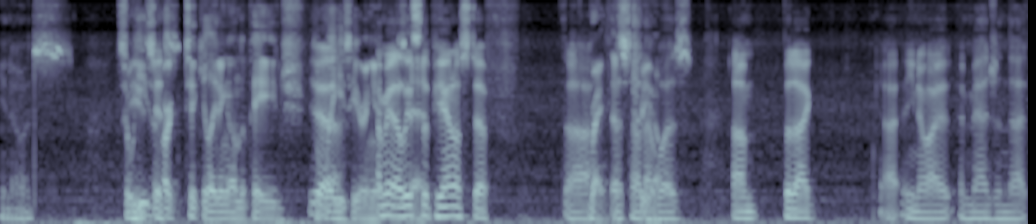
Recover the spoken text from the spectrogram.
You know, it's So he's it's- articulating on the page the yeah. way he's hearing it. I mean, at least the piano stuff. Uh, Right, that's that's, how that was. Um, but I, I, you know, I imagine that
